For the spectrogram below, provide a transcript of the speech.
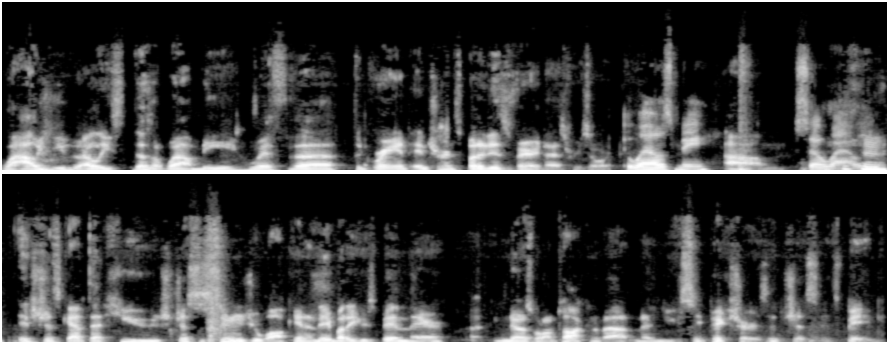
wow you, at least doesn't wow me with the the grand entrance, but it is a very nice resort. It wows me Um, so loud. it's just got that huge. Just as soon as you walk in, and anybody who's been there knows what I'm talking about. And then you see pictures. It's just it's big.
